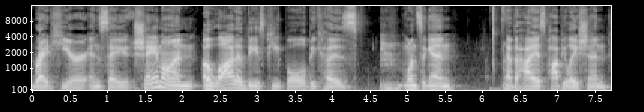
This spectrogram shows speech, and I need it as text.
right here and say shame on a lot of these people because once again have the highest population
